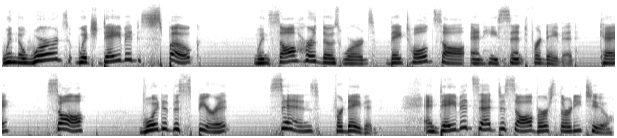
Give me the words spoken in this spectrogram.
When the words which David spoke, when Saul heard those words, they told Saul, and he sent for David. Okay? Saul, void of the Spirit, sends for David. And David said to Saul, verse 32,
